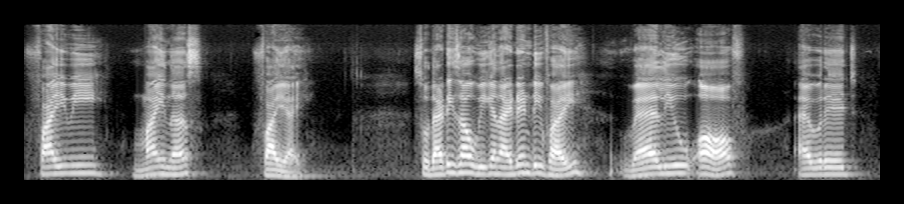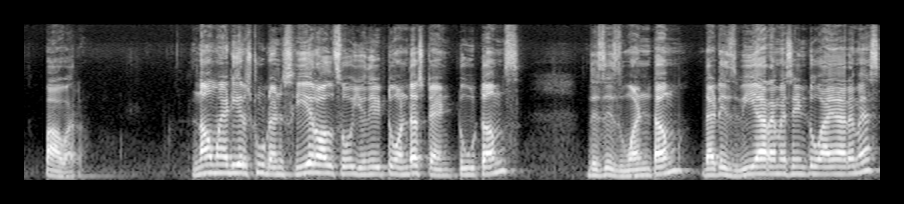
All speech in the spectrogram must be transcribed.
phi v minus phi i. So that is how we can identify value of average power. Now my dear students, here also you need to understand two terms. This is one term that is Vrms into Irms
